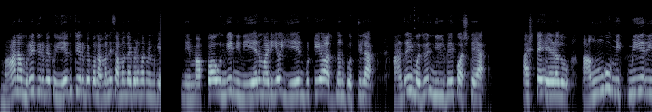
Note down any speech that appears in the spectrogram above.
ಮಾನ ಮರ್ಯಾದಿರಬೇಕು ಹೇಗ್ತಿರ್ಬೇಕು ನಮ್ಮನೆ ಸಂಬಂಧ ಬೆಳೆಸೋರು ನಿಮಗೆ. ನಿಮ್ಮ ಅಪ್ಪ ಅವನಿಗೆ ನೀನು ಏನು ಮಾಡಿಯೋ ಏನು ಬಿಟ್ಟಿಯೋ ಅದು ನನಗೆ ಗೊತ್ತಿಲ್ಲ. ಅಂದರೆ ಈ ಮದುವೆ ನಿಲ್ಲಬೇಕು ಅಷ್ಟೇ. ಅಷ್ಟೇ ಹೇಳೋದು. ಹಂಗೂ ಮಿಕ್ ಮೀರಿ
